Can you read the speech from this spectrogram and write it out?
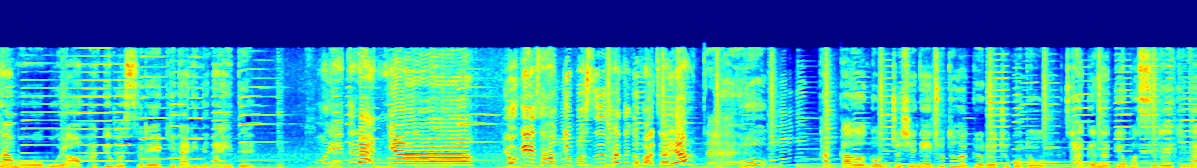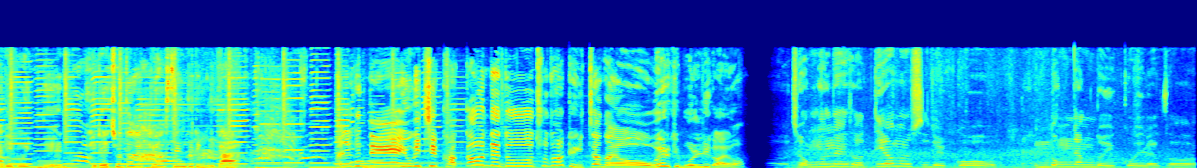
삼삼오오 모여 학교 버스를 기다리는 아이들. 어 얘들아 안녕 여기에서 학교 버스 타는 거 맞아요? 네. 오 가까운 원주 시내 초등학교를 두고도 작은 학교 버스를 기다리고 있는 귀래초등학교 학생들입니다. 아니 근데 여기 집 가까운데도 초등학교 있잖아요 왜 이렇게 멀리 가요? 정문에서 뛰어놀 수도 있고 운동장도 있고 이래서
